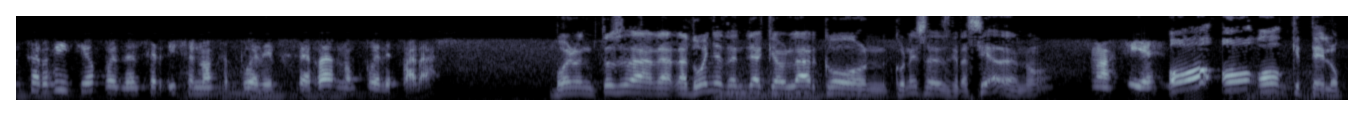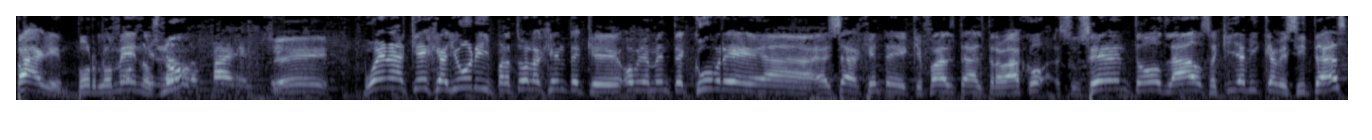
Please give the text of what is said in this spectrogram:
un servicio, pues el servicio no se puede cerrar, no puede parar. Bueno, entonces la, la- la dueña tendría que hablar con, con esa desgraciada, ¿no? Así es. O, o, o que te lo paguen, por lo menos, Que ¿no? lo paguen, sí. Sí. Buena queja, Yuri, para toda la gente que obviamente cubre a esa gente que falta al trabajo. Sucede en todos lados. Aquí ya vi cabecitas.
